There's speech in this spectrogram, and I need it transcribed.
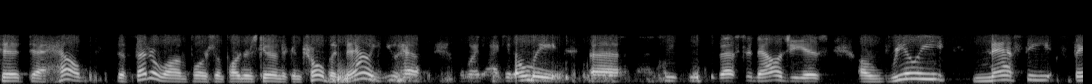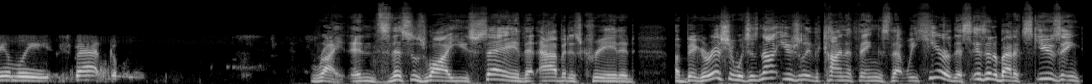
to to help the federal law enforcement partners get under control. But now you have what I can only uh, the best analogy is a really nasty family spat going on. Right. And this is why you say that Abbott has created a bigger issue, which is not usually the kind of things that we hear. This isn't about excusing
